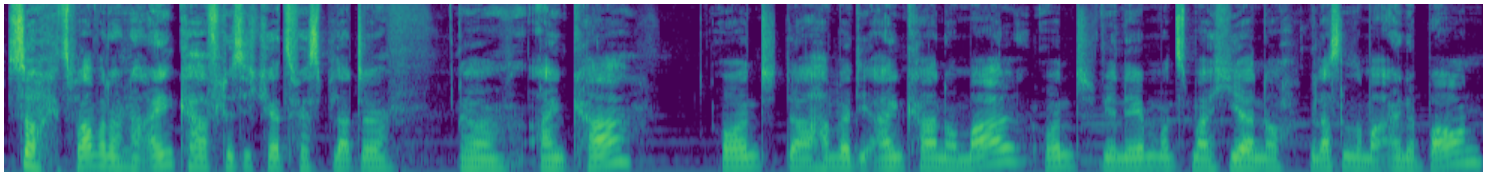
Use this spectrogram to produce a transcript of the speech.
So, jetzt brauchen wir noch eine 1K Flüssigkeitsfestplatte. Äh, 1K Und da haben wir die 1K normal. Und wir nehmen uns mal hier noch, wir lassen uns mal eine bauen.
